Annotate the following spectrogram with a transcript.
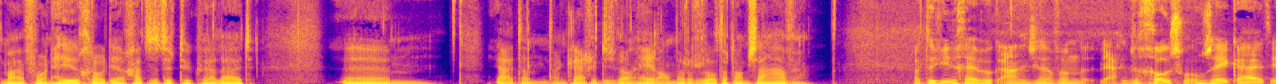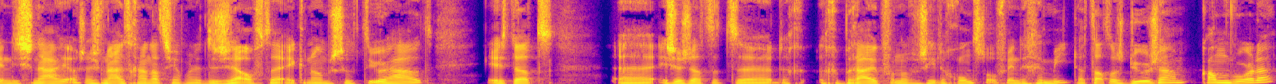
maar voor een heel groot deel gaat het er natuurlijk wel uit. Um, ja, dan, dan krijg je dus wel een heel andere Rotterdamse haven. Maar dus jullie ook aan, die zeggen van eigenlijk de grootste onzekerheid in die scenario's, als we vanuit gaan dat zeg maar dezelfde economische structuur houdt, is dat uh, is dus dat het uh, de gebruik van de fossiele grondstoffen in de chemie, dat dat als duurzaam kan worden.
